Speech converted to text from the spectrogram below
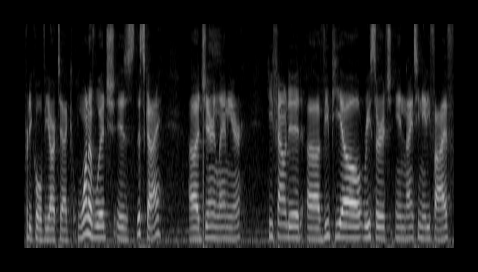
pretty cool VR tech, one of which is this guy, uh, Jaron Lanier. He founded uh, VPL Research in 1985,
